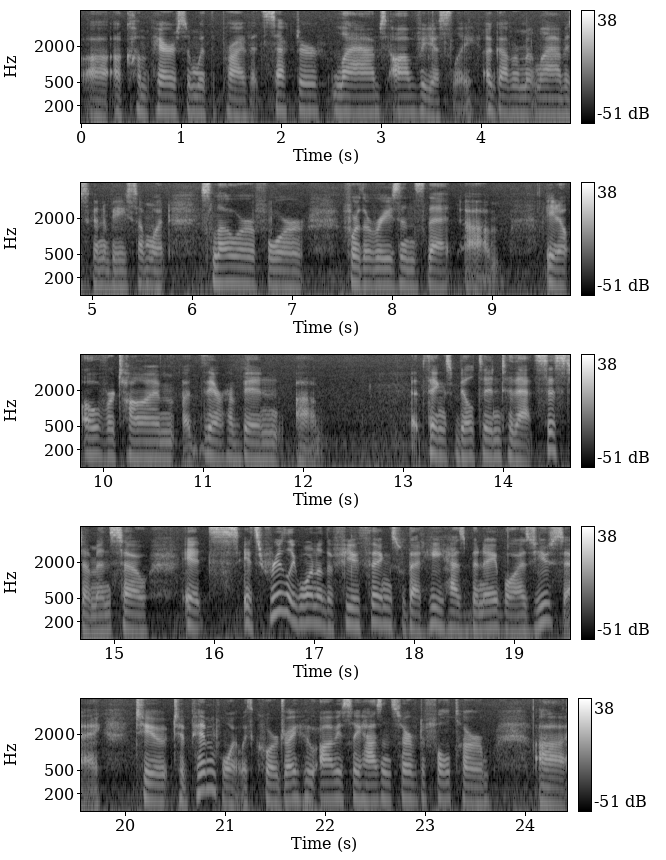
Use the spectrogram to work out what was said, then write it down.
uh, a comparison with the private sector labs. Obviously, a government lab is going to be somewhat slower for for the reasons that. Um, you know, over time, uh, there have been um, things built into that system. And so it's it's really one of the few things that he has been able, as you say, to, to pinpoint with Cordray, who obviously hasn't served a full term, uh,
